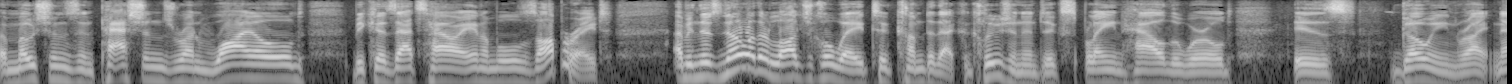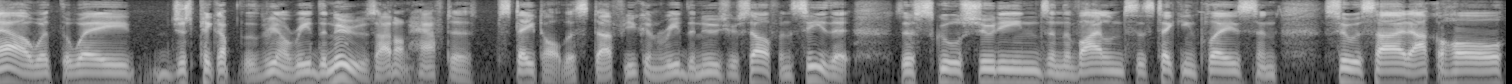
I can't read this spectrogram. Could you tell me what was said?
emotions and passions run wild because that's how animals operate i mean there's no other logical way to come to that conclusion and to explain how the world is going right now with the way just pick up the, you know read the news. I don't have to state all this stuff. You can read the news yourself and see that there's school shootings and the violence that's taking place and suicide alcohol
